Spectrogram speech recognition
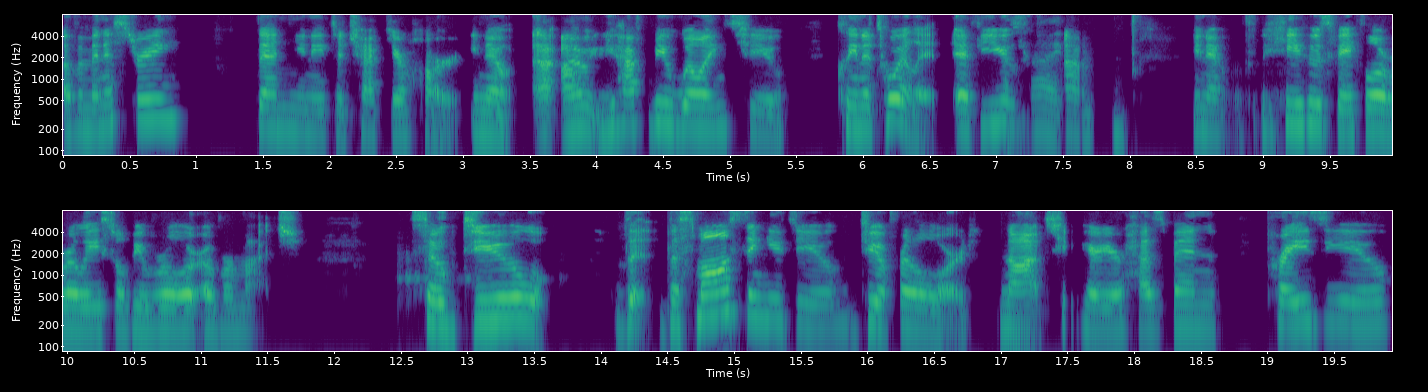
of a ministry, then you need to check your heart. You know, I, I you have to be willing to clean a toilet. If you right. um, you know, he who's faithful over least will be ruler over much. So do the the smallest thing you do do it for the lord not to hear your husband praise you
